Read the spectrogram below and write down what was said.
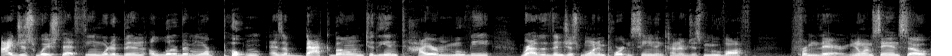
I just wish that theme would have been a little bit more potent as a backbone to the entire movie rather than just one important scene and kind of just move off from there. You know what I'm saying? So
